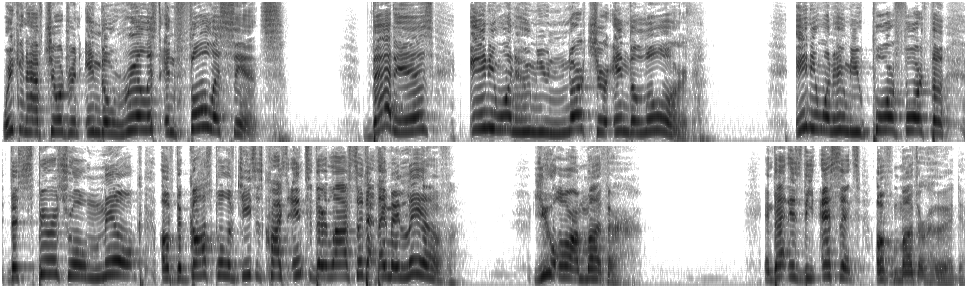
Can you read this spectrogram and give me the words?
we can have children in the realest and fullest sense. That is anyone whom you nurture in the Lord. Anyone whom you pour forth the, the spiritual milk of the gospel of Jesus Christ into their lives so that they may live. You are a mother. And that is the essence of motherhood.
